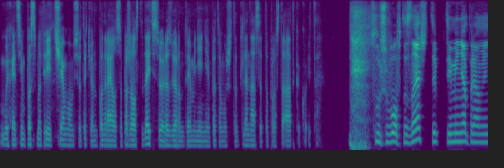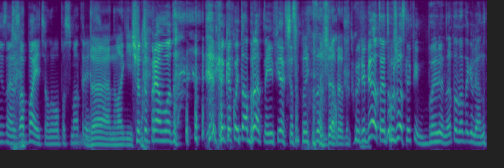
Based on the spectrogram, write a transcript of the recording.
Мы хотим посмотреть, чем вам все-таки он понравился. Пожалуйста, дайте свое развернутое мнение, потому что для нас это просто ад какой-то. Слушай, Вов, ты знаешь, ты, ты меня прям, я не знаю, забайтил его посмотреть. Да, аналогично. Что-то прям вот как какой-то обратный эффект сейчас произошел. Да-да-да. Такой, ребята, это ужасный фильм. Блин, это надо глянуть.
